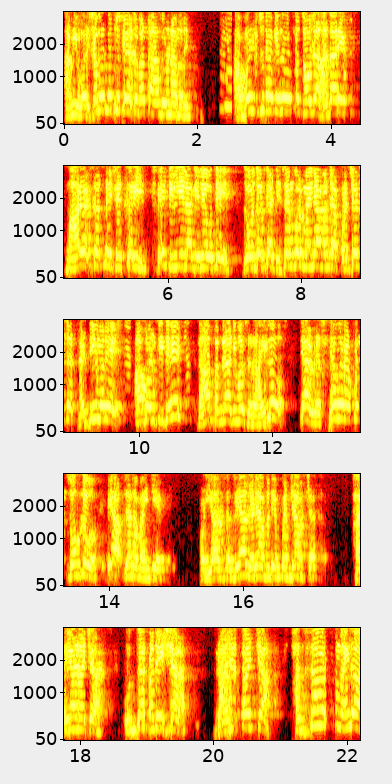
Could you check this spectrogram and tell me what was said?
आम्ही वर्षभर होतो त्यासोबत आंदोलनामध्ये. आपण सुद्धा गेलो होतो जवळजवळ हजार एक महाराष्ट्रातले शेतकरी हे दिल्लीला गेले होते. जवळजवळ त्या डिसेंबर महिन्यामध्ये प्रचंड थंडीमध्ये आपण तिथे दहा पंधरा दिवस राहिलो. त्या रस्त्यावर आपण झोपलो. हे आपल्याला माहिती आहे. पण या सगळ्या लढ्यामध्ये पंजाबच्या हरियाणाच्या उत्तर प्रदेशच्या राजस्थानच्या हजारो महिला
